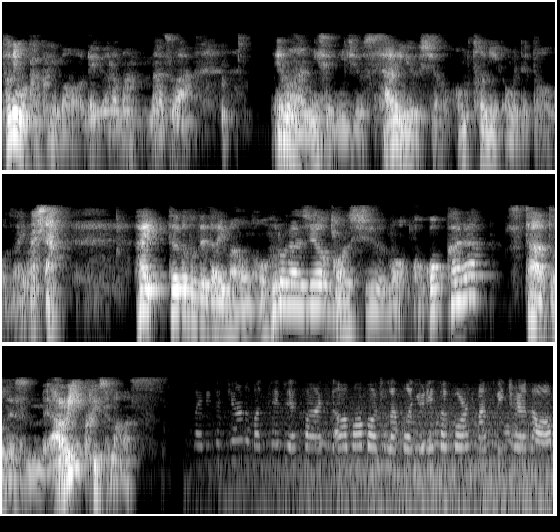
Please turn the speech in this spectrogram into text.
あ、とにもかくにも、令和ロマン、まずは、M12023 優勝、本当におめでとうございました。はい。ということで、大魔王のお風呂ラジオ、今週もここから start this Merry Christmas. Ladies and gentlemen, please advise our mobile telephone unit on board must be turned off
